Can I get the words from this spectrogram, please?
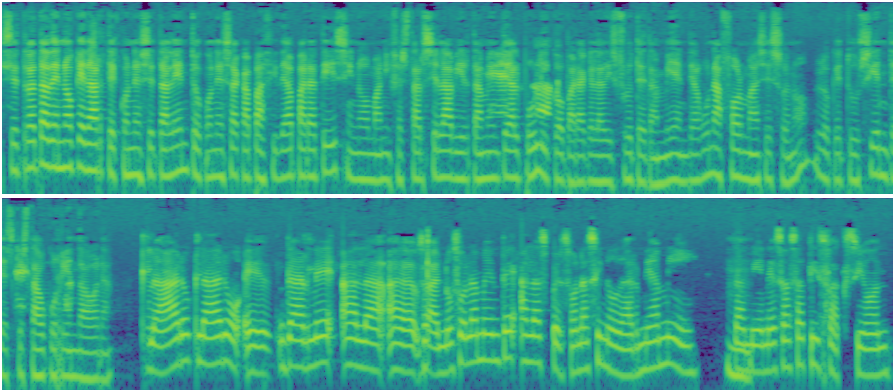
Se trata de no quedarte con ese talento, con esa capacidad para ti, sino manifestársela abiertamente al público para que la disfrute también. De alguna forma es eso, ¿no? Lo que tú sientes que está ocurriendo ahora. Claro, claro, darle a la, o sea, no solamente a las personas, sino darme a mí mm. también esa satisfacción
